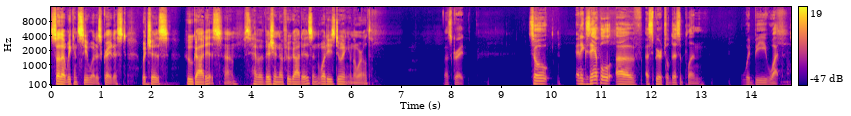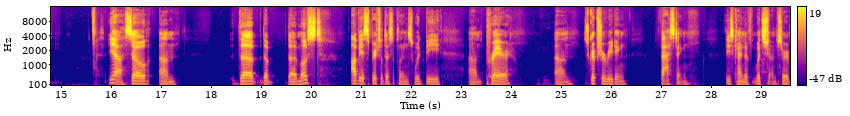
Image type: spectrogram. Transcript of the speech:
so that we can see what is greatest, which is who God is. Um, have a vision of who God is and what He's doing in the world. That's great. So, an example of a spiritual discipline would be what? Yeah. So um, the the the most obvious spiritual disciplines would be um, prayer, um, scripture reading, fasting. These kind of which I'm sure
